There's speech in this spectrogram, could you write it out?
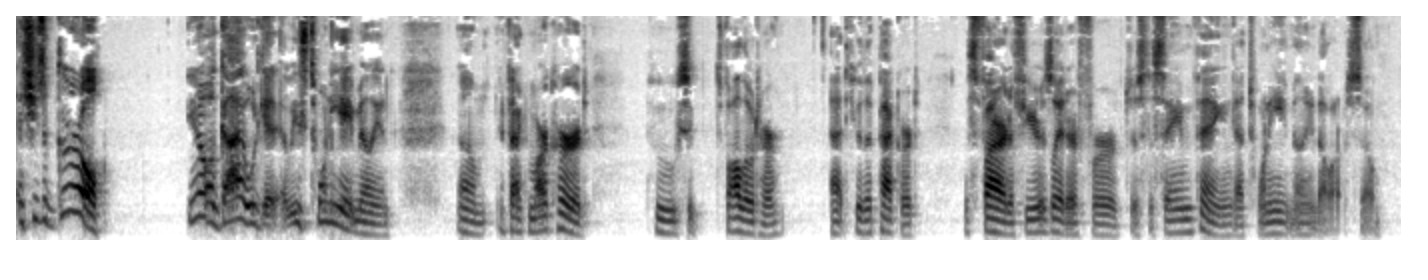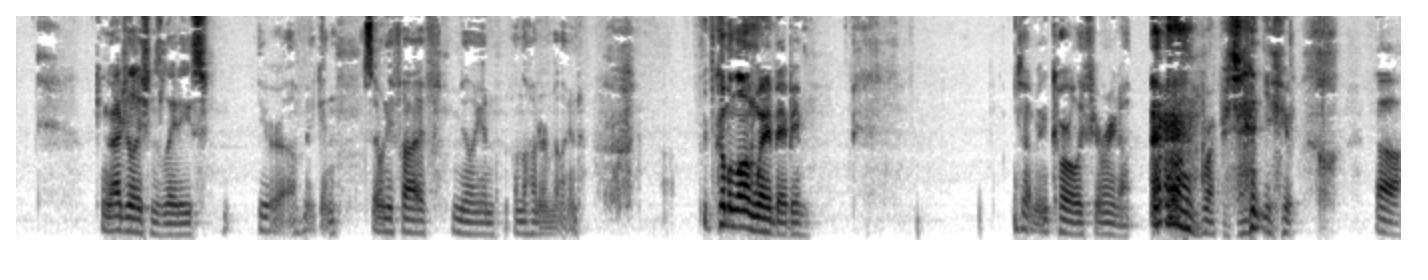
And she's a girl. You know, a guy would get at least $28 million. Um, in fact, Mark Hurd, who followed her at Hewlett Packard, was fired a few years later for just the same thing and got $28 million. So, congratulations, ladies. You're uh, making 75 million on the 100 million. We've come a long way, baby. I mean, Carly Fiorina represent you. Uh,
